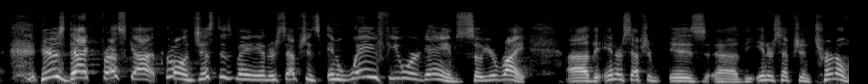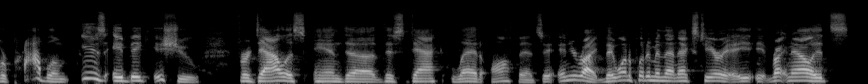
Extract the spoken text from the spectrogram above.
Here's Dak Prescott throwing just as many interceptions in way fewer games. So you're right. Uh, the interception is uh, the interception turnover problem is a big issue for Dallas and uh, this Dak led offense. And you're right. They want to put him in that next tier. It, it, right now, it's.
